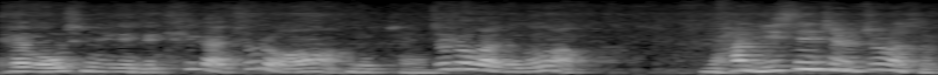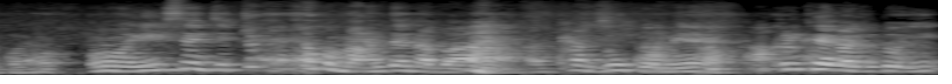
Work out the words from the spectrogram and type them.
156인데 키가 줄어. 그렇죠. 줄어가지고 한 2cm는 줄었을 거야. 어 2cm 조금 안 되나 봐. 한 눈곱이 그렇게 해가지고 이,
